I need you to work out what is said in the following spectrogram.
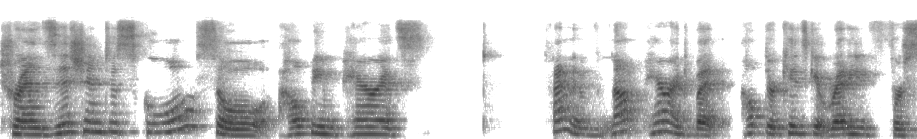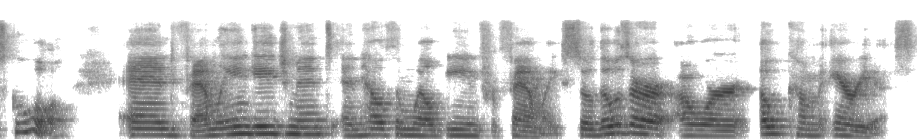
transition to school, so helping parents kind of not parent but help their kids get ready for school and family engagement and health and well-being for families. So those are our outcome areas.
